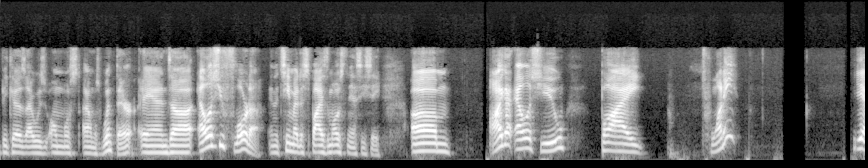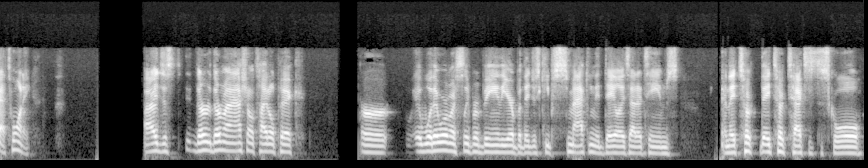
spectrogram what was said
because I was almost I almost went there, and uh, LSU Florida, and the team I despise the most in the SEC. Um, I got LSU by twenty. Yeah, twenty. I just they're they're my national title pick, or well, they were my sleeper beginning of the year, but they just keep smacking the daylights out of teams. And they took they took Texas to school,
